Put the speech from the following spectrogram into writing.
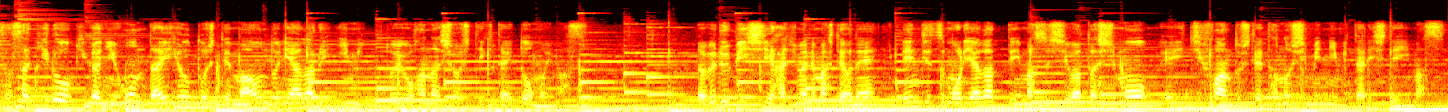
佐々木朗希が日本代表としてマウンドに上がる意味というお話をしていきたいと思います。WBC 始まりましたよね。連日盛り上がっていますし私も一ファンとして楽しみに見たりしています。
